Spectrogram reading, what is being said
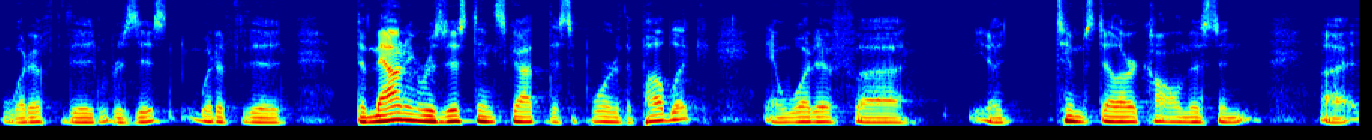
what if the resist what if the the mounting resistance got the support of the public, and what if uh, you know Tim Steller, columnist and uh,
